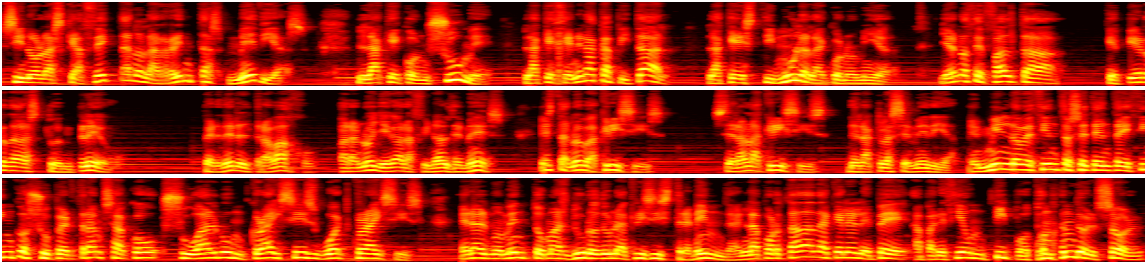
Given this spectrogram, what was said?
sino las que afectan a las rentas medias, la que consume, la que genera capital, la que estimula la economía. Ya no hace falta que pierdas tu empleo, perder el trabajo, para no llegar a final de mes. Esta nueva crisis será la crisis de la clase media. En 1975 Supertramp sacó su álbum Crisis What Crisis. Era el momento más duro de una crisis tremenda. En la portada de aquel LP aparecía un tipo tomando el sol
